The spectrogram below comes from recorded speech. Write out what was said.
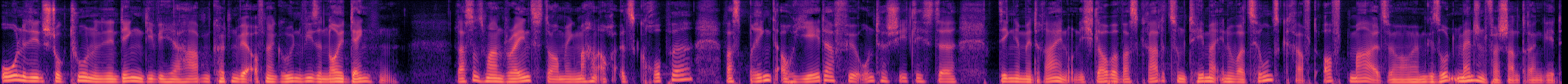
ohne den Strukturen und den Dingen, die wir hier haben, könnten wir auf einer grünen Wiese neu denken. Lass uns mal ein Brainstorming machen, auch als Gruppe. Was bringt auch jeder für unterschiedlichste Dinge mit rein? Und ich glaube, was gerade zum Thema Innovationskraft oftmals, wenn man mit einem gesunden Menschenverstand dran geht,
